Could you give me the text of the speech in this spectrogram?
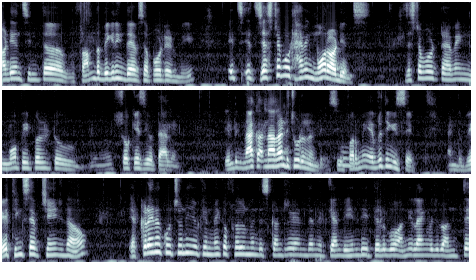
ఆడియన్స్ ఇంత from the beginning they have supported me it's it's just about having more audience just about having more people to showcase your talent ఎందుకు? నాకు నా అలాంటి చూడనండి. For me everything is same and the way things have change now ఎక్కడైనా కూర్చొని you can make a film in this country and then it can be Hindi Telugu అన్ని లాంగ్వేజ్లో అంతే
